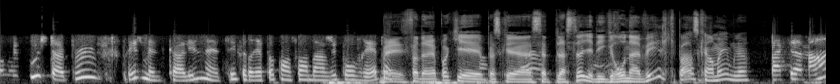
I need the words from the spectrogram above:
Mm-hmm du coup, j'étais un peu frustrée. Je me dis, Colin, tu sais, faudrait pas qu'on soit en danger pour vrai. Ben, il faudrait pas qu'il y ait, parce qu'à cette place-là, il y a des gros navires qui passent quand même, là. Exactement.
